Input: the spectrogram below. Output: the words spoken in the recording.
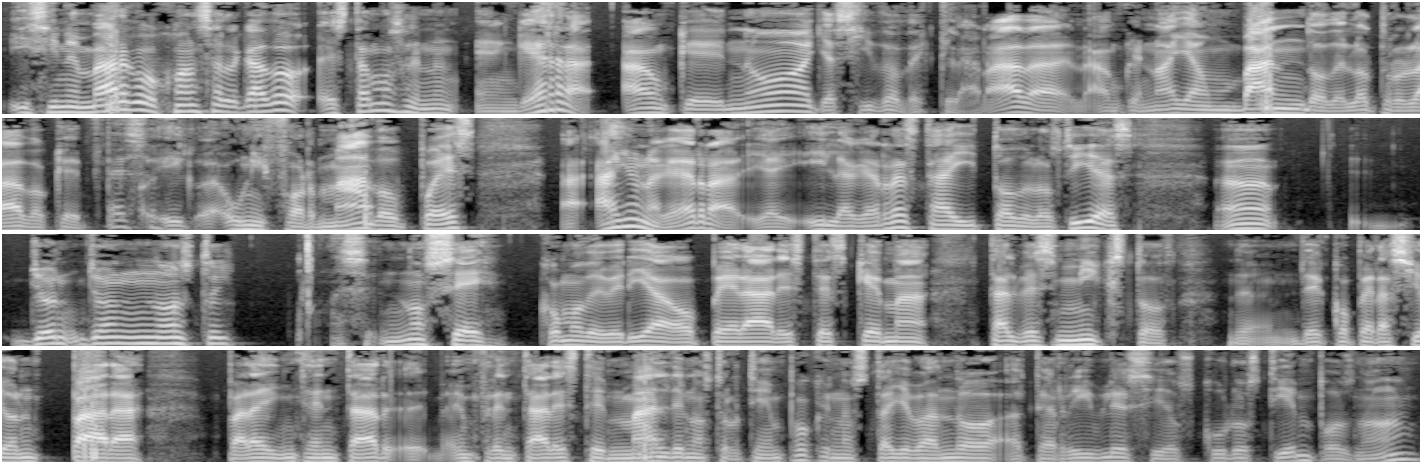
Y sin embargo, Juan Salgado, estamos en, en, guerra, aunque no haya sido declarada, aunque no haya un bando del otro lado que uniformado, pues hay una guerra y, la guerra está ahí todos los días. Ah, yo, yo no estoy no sé cómo debería operar este esquema tal vez mixto de cooperación para para intentar eh, enfrentar este mal de nuestro tiempo que nos está llevando a terribles y oscuros tiempos, ¿no?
